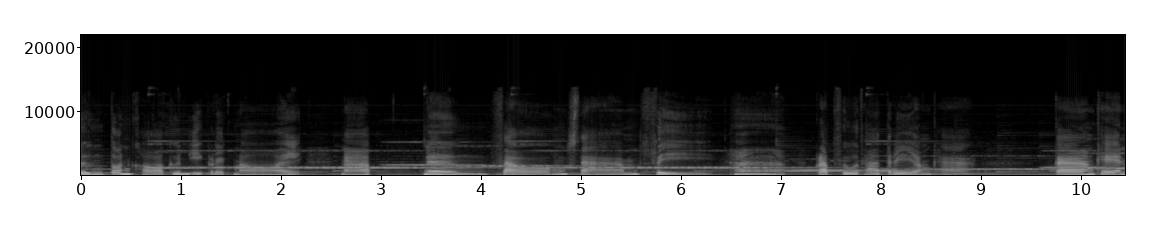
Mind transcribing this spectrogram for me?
ตึงต้นคอขึ้นอีกเล็กน้อย นับ 1 2 3 4 5 กลับสู่ท่าเตรียมค่ะ กลางแขน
